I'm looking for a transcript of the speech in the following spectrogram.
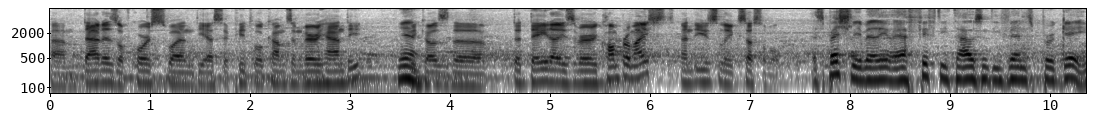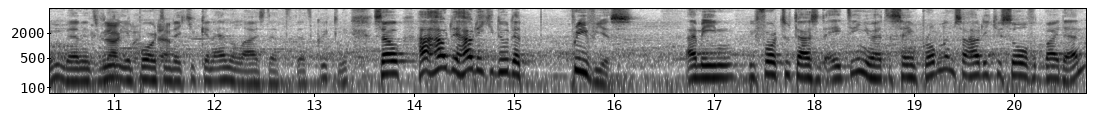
Um, that is, of course, when the SAP tool comes in very handy Yeah. because the, the data is very compromised and easily accessible. Especially when you have 50,000 events per game, then it's really important yeah. that you can analyze that, that quickly. So, how, how, did, how did you do that previous? I mean, before 2018, you had the same problem, so how did you solve it by then?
